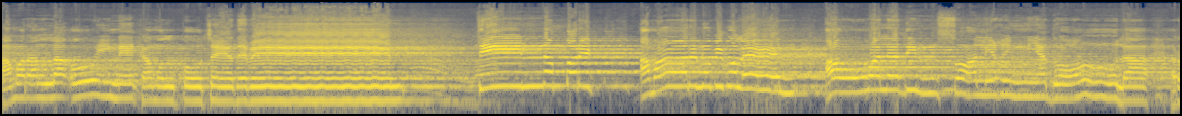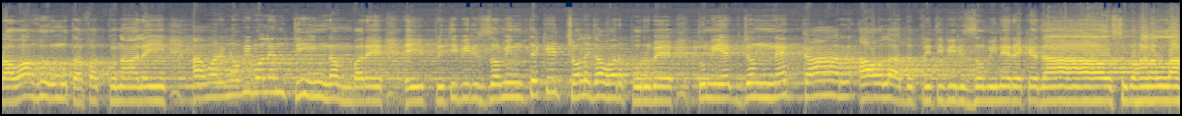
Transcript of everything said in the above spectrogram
আমার আল্লাহ ওই নেক আমল পৌঁছে দেবেন। আমার নবী বলেন আমার নবী বলেন তিন নম্বরে, এই পৃথিবীর জমিন থেকে চলে যাওয়ার পূর্বে তুমি একজন নেককার আওলাদ পৃথিবীর জমিনে রেখে যাও সুবহানাল্লাহ।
